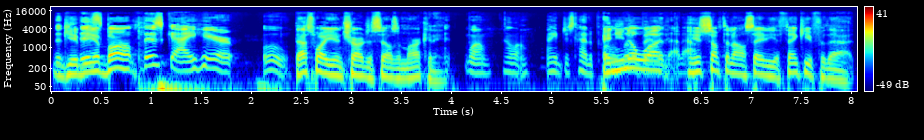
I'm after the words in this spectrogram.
that Give me this- a bump. This guy here. Oh, That's why you're in charge of sales and marketing. well, hello. I just had to pull And a you know what? of that out. Here's something I'll say to you. Thank you for that.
